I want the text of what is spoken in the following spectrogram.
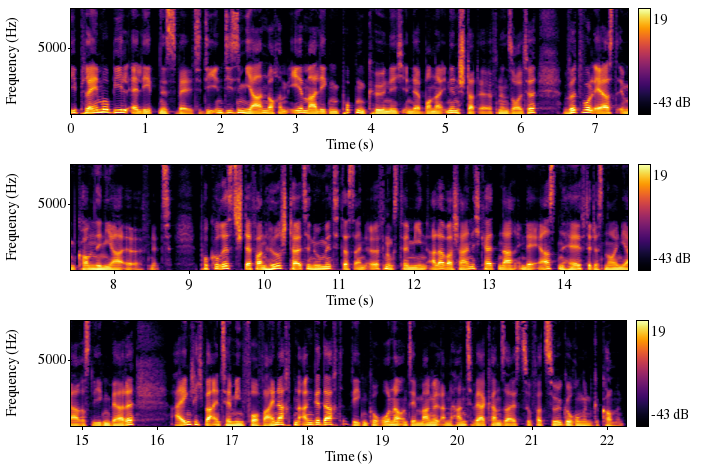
Die Playmobil Erlebniswelt, die in diesem Jahr noch im ehemaligen Puppenkönig in der Bonner Innenstadt eröffnen sollte, wird wohl erst im kommenden Jahr eröffnet. Prokurist Stefan Hirsch teilte nun mit, dass ein Eröffnungstermin aller Wahrscheinlichkeit nach in der ersten Hälfte des neuen Jahres liegen werde. Eigentlich war ein Termin vor Weihnachten angedacht, wegen Corona und dem Mangel an Handwerkern sei es zu Verzögerungen gekommen.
